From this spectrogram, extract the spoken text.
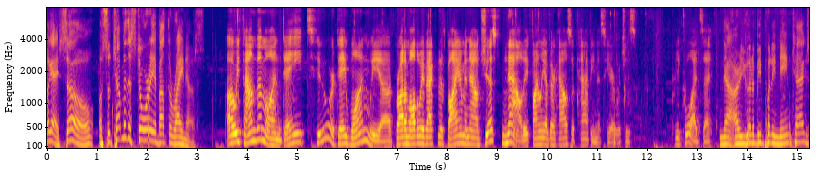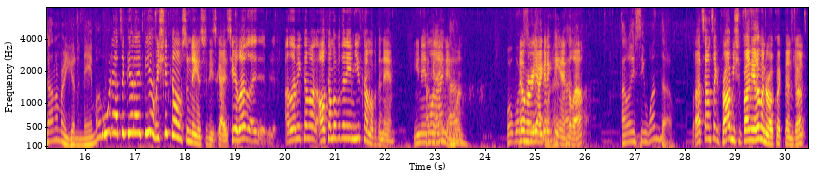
Okay, so oh, so tell me the story about the rhinos. Uh, we found them on day two or day one. We uh, brought them all the way back to this biome, and now, just now, they finally have their house of happiness here, which is pretty cool, I'd say. Now, are you going to be putting name tags on them? Are you going to name them? Oh, that's a good idea. We should come up with some names for these guys. Here, let, let, uh, let me come up. I'll come up with a name. You come up with a name. You name one, I name um, one. Well, No hurry, I gotta get the I- anvil I, out. I only see one though. Well, that sounds like a problem. You should find the other one real quick then, Junk.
